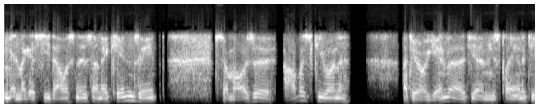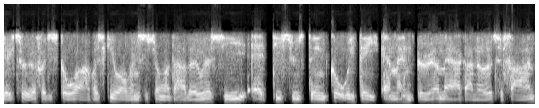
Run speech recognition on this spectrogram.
Men man kan sige, at der er også nede sådan en erkendelse ind, som også arbejdsgiverne, og det har jo igen været de administrerende direktører for de store arbejdsgiverorganisationer, der har været ude at sige, at de synes, det er en god idé, at man øremærker noget til faren.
